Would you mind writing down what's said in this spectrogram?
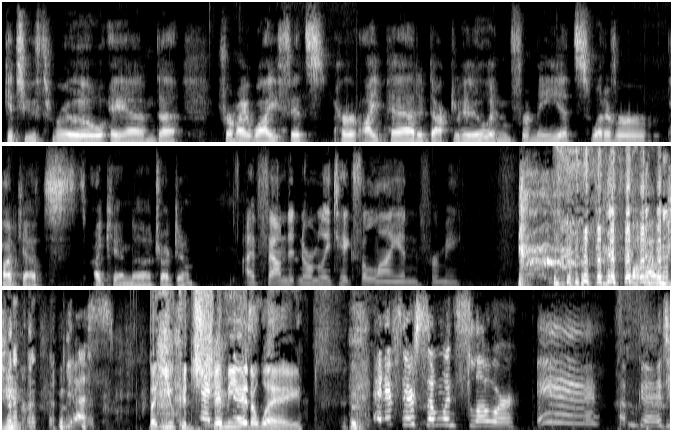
get you through. And uh, for my wife, it's her iPad and Doctor Who, and for me, it's whatever podcasts I can uh, track down. I've found it normally takes a lion for me. Behind you. Yes. But you could shimmy it away. and if there's someone slower, eh, I'm good.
